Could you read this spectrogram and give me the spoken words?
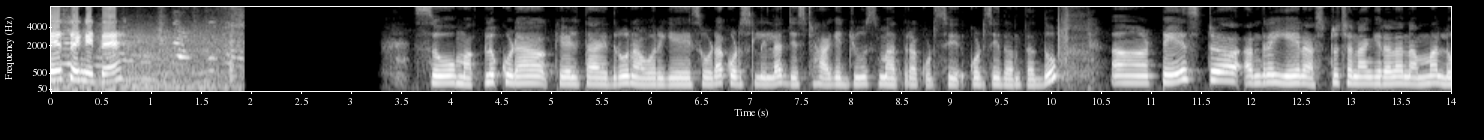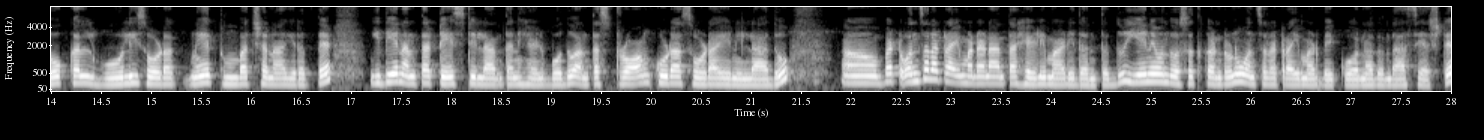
ಟೇಸ್ಟ್ ಹೆಂಗೈತೆ? ಸೊ ಮಕ್ಕಳು ಕೂಡ ಕೇಳ್ತಾ ಇದ್ರು ನಾವು ಅವರಿಗೆ ಸೋಡಾ ಕೊಡಿಸ್ಲಿಲ್ಲ ಜಸ್ಟ್ ಹಾಗೆ ಜ್ಯೂಸ್ ಮಾತ್ರ ಕೊಡಿಸಿ ಕೊಡಿಸಿದಂಥದ್ದು. ಟೇಸ್ಟ್ ಅಂದರೆ ಏನು ಅಷ್ಟು ಚೆನ್ನಾಗಿರಲ್ಲ ನಮ್ಮ ಲೋಕಲ್ ಗೋಲಿ ಸೋಡಾನೇ ತುಂಬ ಚೆನ್ನಾಗಿರುತ್ತೆ. ಇದೇನಂತ ಟೇಸ್ಟ್ ಇಲ್ಲ ಅಂತಲೇ ಹೇಳ್ಬೋದು ಅಂಥ ಸ್ಟ್ರಾಂಗ್ ಕೂಡ ಸೋಡಾ ಏನಿಲ್ಲ ಅದು. ಬಟ್ ಒಂದ್ಸಲ ಟ್ರೈ ಮಾಡೋಣ ಅಂತ ಹೇಳಿ ಮಾಡಿದಂಥದ್ದು, ಏನೇ ಒಂದು ಹೊಸದು ಕಂಡ್ರೂ ಒಂದ್ಸಲ ಟ್ರೈ ಮಾಡಬೇಕು ಅನ್ನೋದೊಂದು ಆಸೆ ಅಷ್ಟೇ.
